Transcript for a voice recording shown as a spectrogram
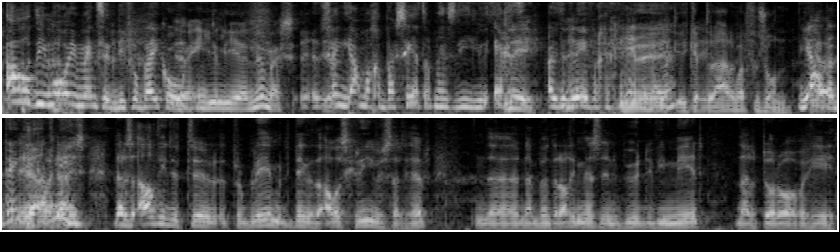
Al die mooie mensen die voorbij komen in jullie eh, nummers, eh, zijn die allemaal gebaseerd op mensen die jullie echt Nee, uit het nee. leven gegrepen Nee, ik, hebben? ik heb er aardig wat verzonnen. Ja, dat denk ik dat is, altijd het, eh, het probleem. Ik denk dat alle schrijvers dat hebben. Eh, dan zijn er altijd mensen in de buurt die wie meent dat het erover gaat.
